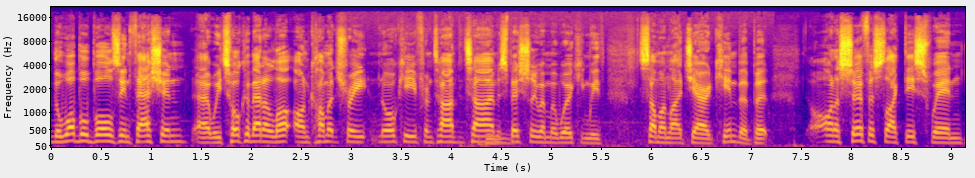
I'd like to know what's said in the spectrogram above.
the wobble ball's in fashion. Uh, we talk about it a lot on commentary, Norky, from time to time, especially when we're working with someone like Jarrod Kimber. But on a surface like this, when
